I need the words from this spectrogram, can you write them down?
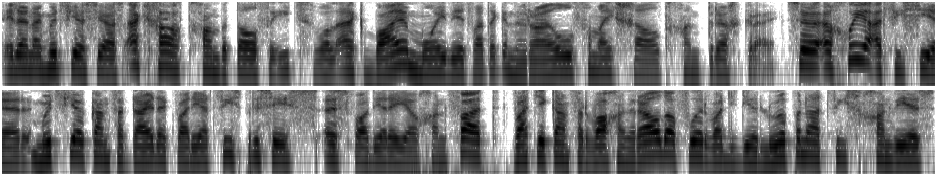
Helen, ek moet vir jou sê as ek geld gaan betaal vir iets, wil ek baie mooi weet wat ek in ruil vir my geld gaan terugkry. So 'n goeie adviseur moet vir jou kan verduidelik wat die adviesproses is waardeur hy jou gaan vat, wat jy kan verwag in ruil daarvoor, wat die deurlopende advies gaan wees,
